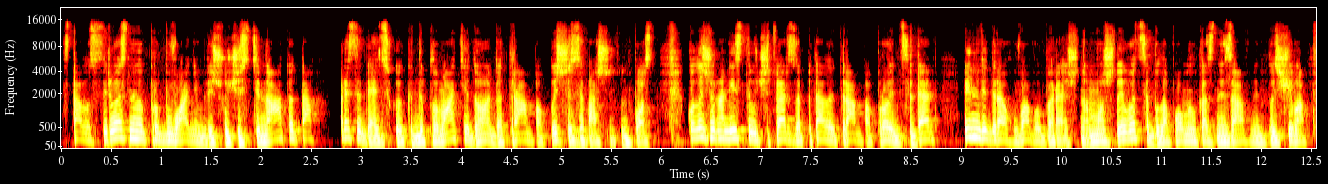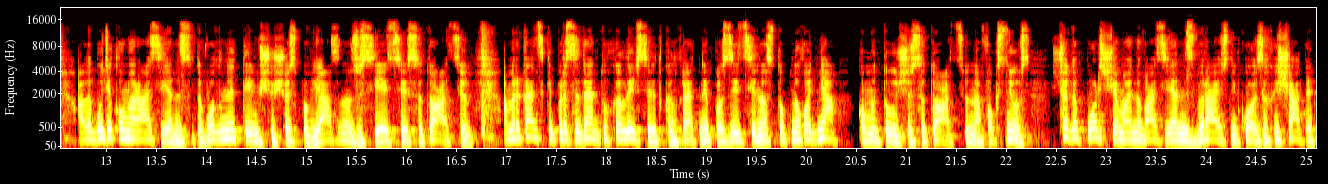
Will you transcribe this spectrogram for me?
стало серйозним випробуванням рішучості НАТО та президентської дипломатії Дональда Трампа. Пише The Washington Post. Коли журналісти у четвер запитали Трампа про інцидент, він відреагував обережно. Можливо, це була помилка, знизав він плечима. Але в будь-якому разі я не задоволений тим, що щось пов'язано з усією цією ситуацією. Американський президент ухилився від конкретної позиції наступного дня, коментуючи ситуацію на Fox News. Щодо Польщі, я маю на увазі, я не збираюсь нікого захищати.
